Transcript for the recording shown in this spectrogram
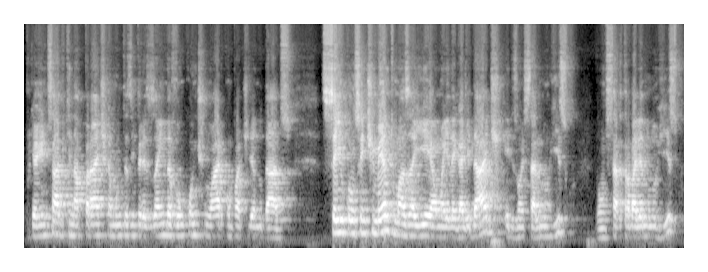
porque a gente sabe que na prática muitas empresas ainda vão continuar compartilhando dados sem o consentimento, mas aí é uma ilegalidade, eles vão estar no risco, vão estar trabalhando no risco.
